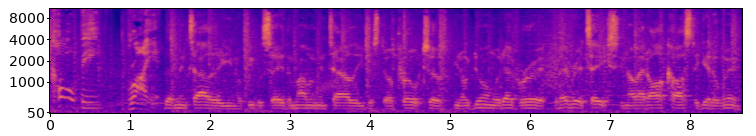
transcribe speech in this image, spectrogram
Kobe Bryant. the mentality, you know, people say the mamba mentality, just the approach of, you know, doing whatever it, whatever it takes, you know, at all costs to get a win.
